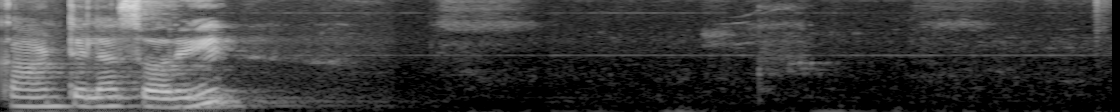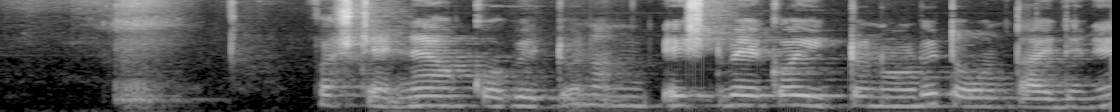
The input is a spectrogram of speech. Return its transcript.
ಕಾಣ್ತಿಲ್ಲ ಸಾರಿ ಫಸ್ಟ್ ಎಣ್ಣೆ ಹಾಕ್ಕೋಬಿಟ್ಟು ನಾನು ಎಷ್ಟು ಬೇಕೋ ಇಟ್ಟು ನೋಡಿ ತೊಗೊತಾ ಇದ್ದೀನಿ.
